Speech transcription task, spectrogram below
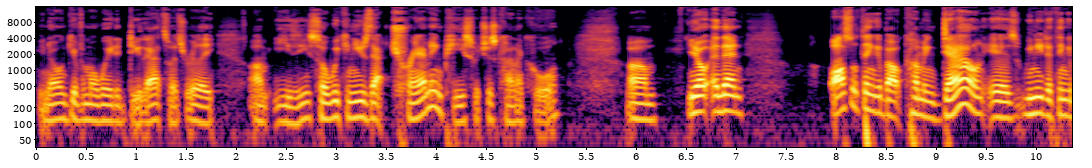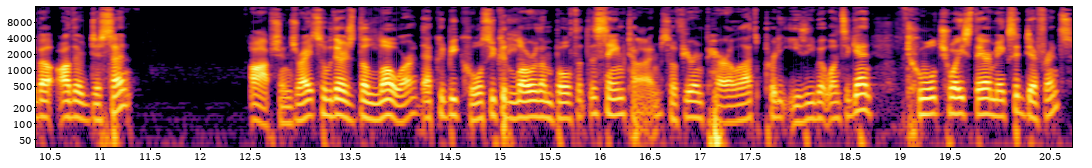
you know, and give them a way to do that. So it's really um, easy. So we can use that tramming piece, which is kind of cool. Um, you know, and then also think about coming down is we need to think about other descent options, right? So there's the lower, that could be cool. So you could lower them both at the same time. So if you're in parallel, that's pretty easy. But once again, tool choice there makes a difference,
